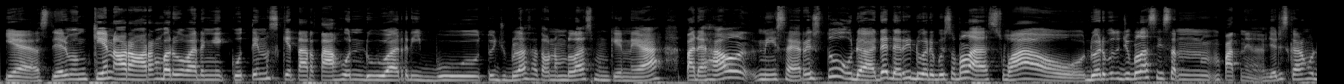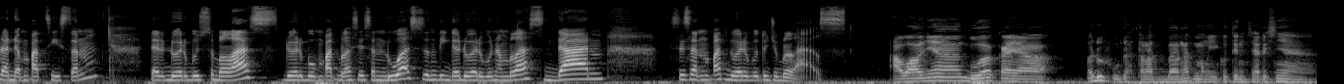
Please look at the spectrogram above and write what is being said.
Yes, jadi mungkin orang-orang baru pada ngikutin sekitar tahun 2017 atau 16 mungkin ya. Padahal nih series tuh udah ada dari 2011 Wow, 2017 season 4-nya Jadi sekarang udah ada 4 season Dari 2011, 2014 season 2, season 3 2016 Dan season 4 2017 awalnya gua kayak aduh udah telat banget mau ngikutin seriesnya.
